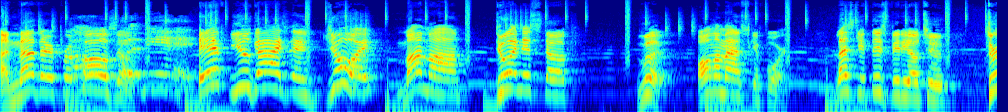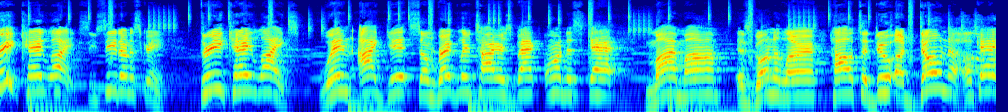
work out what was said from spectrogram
Another proposal. Don't put me in it. If you guys enjoy my mom doing this stuff, look, all I'm asking for, let's get this video to 3K likes. You see it on the screen. 3K likes. When I get some regular tires back on the scat, my mom is gonna learn how to do a donut, okay?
